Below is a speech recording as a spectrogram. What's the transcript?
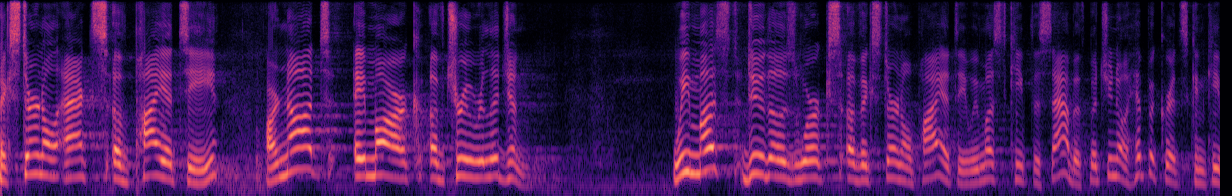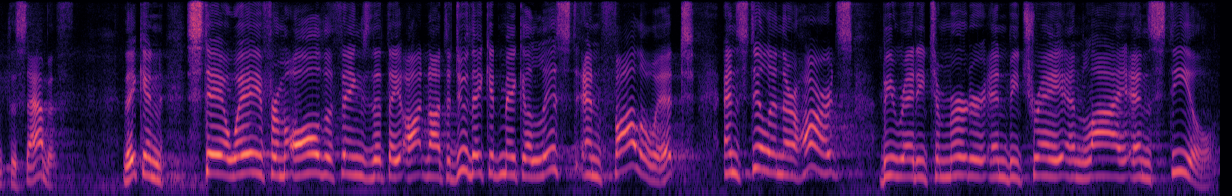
External acts of piety are not a mark of true religion. We must do those works of external piety. We must keep the Sabbath, but you know, hypocrites can keep the Sabbath. They can stay away from all the things that they ought not to do. They could make a list and follow it, and still in their hearts be ready to murder and betray and lie and steal.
